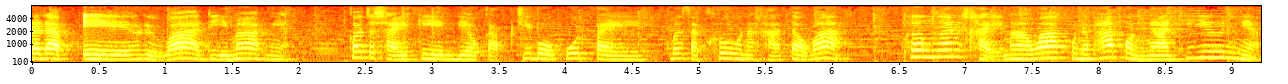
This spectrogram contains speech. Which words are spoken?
ระดับ A หรือว่าดีมากเนี่ยก็จะใช้เกณฑ์เดียวกับที่โบพูดไปเมื่อสักครู่นะคะ แต่ว่า เพิ่มเงื่อนไขมาว่าคุณภาพผลงานที่ยื่นเนี่ย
